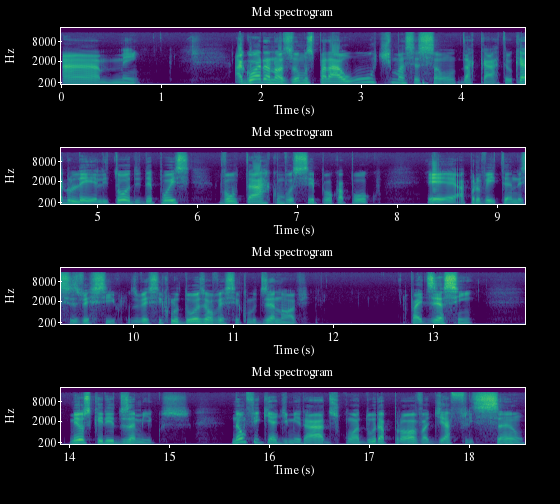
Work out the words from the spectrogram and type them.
Amém. Agora nós vamos para a última sessão da carta. Eu quero ler ele todo e depois voltar com você pouco a pouco, é, aproveitando esses versículos. Versículo 12 ao versículo 19. Vai dizer assim: Meus queridos amigos, não fiquem admirados com a dura prova de aflição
